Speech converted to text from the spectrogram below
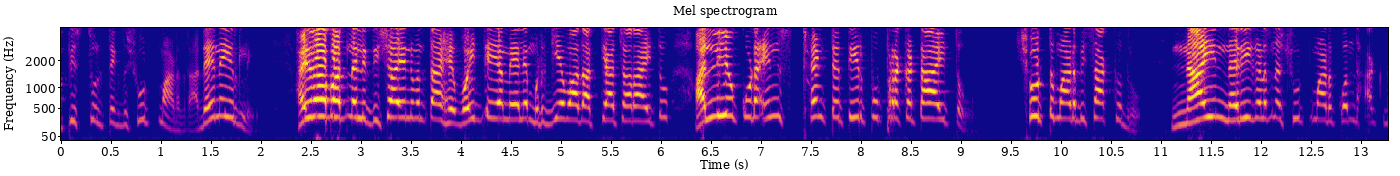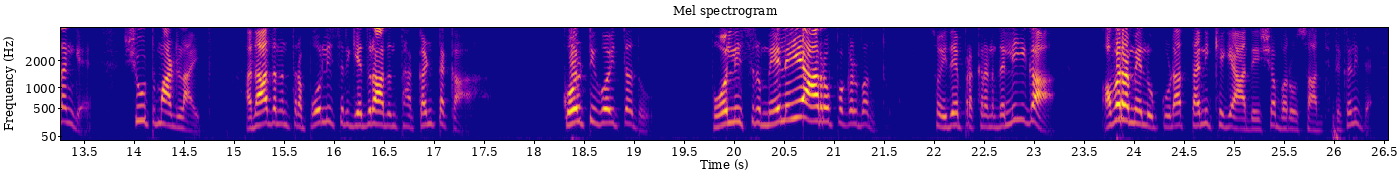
ಪಿಸ್ತೂಲ್ ತೆಗೆದು ಶೂಟ್ ಮಾಡಿದ್ರ. ಅದೇನೇ ಇರಲಿ. ಹೈದರಾಬಾದ್ನಲ್ಲಿ ದಿಶಾ ಎನ್ನುವಂತಹ ವೈದ್ಯೆಯ ಮೇಲೆ ಮೃಗೀಯವಾದ ಅತ್ಯಾಚಾರ ಆಯಿತು. ಅಲ್ಲಿಯೂ ಕೂಡ ಇನ್ಸ್ಟೆಂಟ್ ತೀರ್ಪು ಪ್ರಕಟ ಆಯಿತು. ಶೂಟ್ ಮಾಡಿ ಬಿಸಾಕಿದ್ರು. ನಾಯಿ ನರಿಗಳನ್ನು ಶೂಟ್ ಮಾಡ್ಕೊಂಡು ಹಾಕ್ದಂಗೆ ಶೂಟ್ ಮಾಡಲಾಯಿತು. ಅದಾದ ನಂತರ ಪೊಲೀಸರಿಗೆ ಎದುರಾದಂತಹ ಕಂಟಕ ಕೋರ್ಟಿಗೆ ಹೋಯ್ತದು. ಪೊಲೀಸರ ಮೇಲೆಯೇ ಆರೋಪಗಳು ಬಂತು. ಸೊ ಇದೇ ಪ್ರಕರಣದಲ್ಲಿ ಈಗ ಅವರ ಮೇಲೂ ಕೂಡ ತನಿಖೆಗೆ ಆದೇಶ ಬರೋ ಸಾಧ್ಯತೆಗಳಿದೆ.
